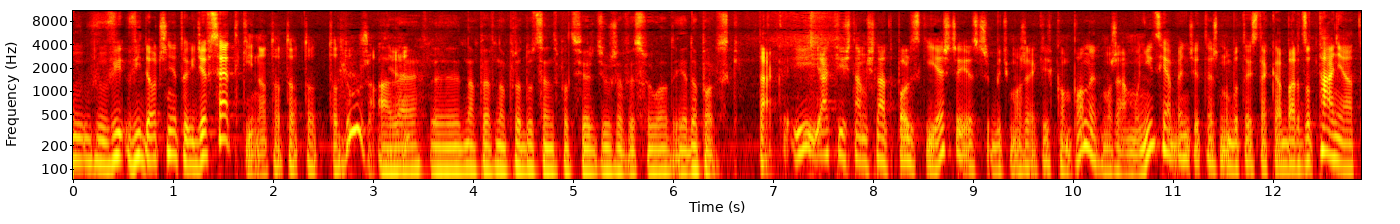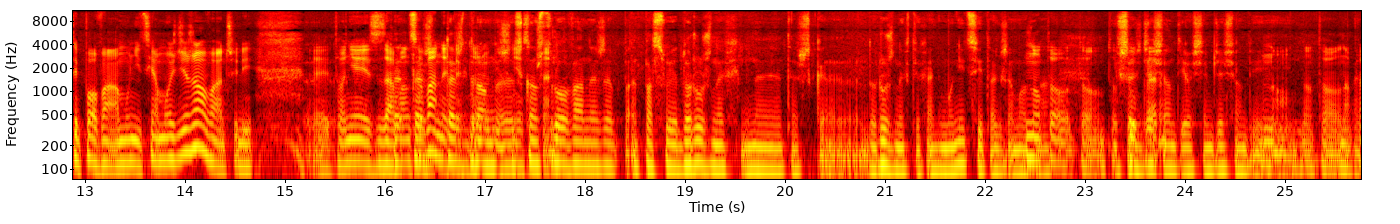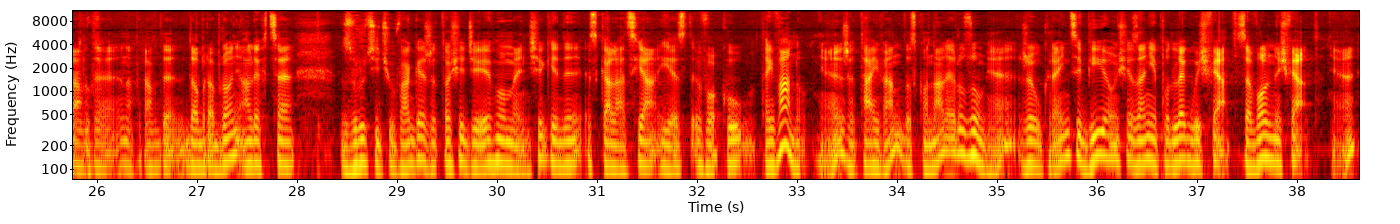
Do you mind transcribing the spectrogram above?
widocznie to idzie w setki, no to, to, to, to dużo. Ale nie? Y, na pewno producent potwierdził, że wysłał je do Polski. Tak, i jakiś tam ślad polski jeszcze jest, czy być może jakiś komponent, może amunicja będzie też, no bo to jest taka bardzo tania, typowa amunicja moździerzowa, czyli e, to nie jest zaawansowany Też, też dron skonstruowany, że pasuje do różnych e, też do różnych tych amunicji, także można no to, to, to 60 super. i 80 i No, no to naprawdę, naprawdę dobra broń, ale chcę zwrócić uwagę, że to się dzieje w momencie, kiedy eskalacja jest wokół Tajwanu, nie? że Tajwan doskonale rozumie, że Ukraińcy biją się za niepodległość podległy świat, za wolny świat. Nie?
